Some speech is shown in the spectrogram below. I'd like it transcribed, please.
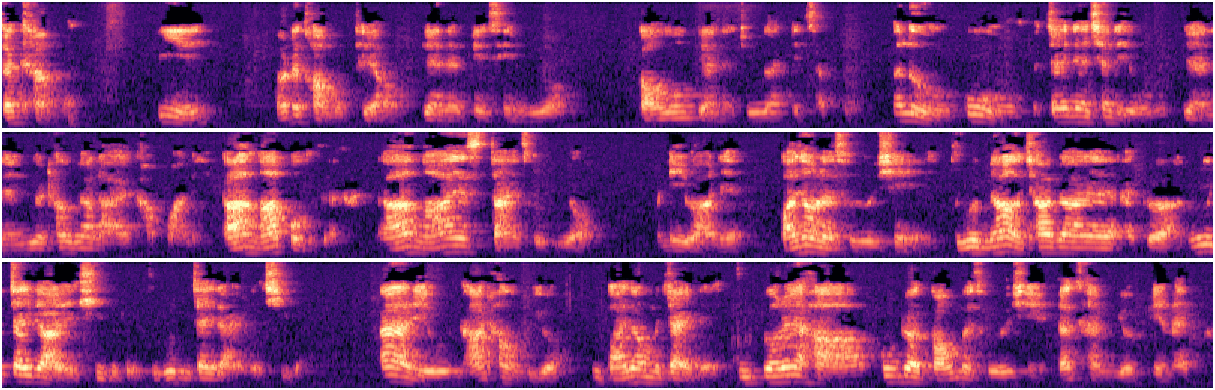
လက်ခံပါပြီးရင်နောက်တစ်ခါမဖြစ်အောင်ပြန်လည်ပြင်ဆင်ပြီးတော့အကောင်းဆုံးပြန်လည်ကြိုးစားတင်ဆက်ပါ အဲ့လိုကိုယ်မကြိုက်တဲ့ချက်တွေကိုပြန်လည်ပြီးထောက်ပြလာတဲ့အခါမှာလေဒါကငါပုံစံဒါကငါရဲ့ style ဆိုပြီးတော့မနေပါနဲ့ဘာကြောင့်လဲဆိုလို့ရှိရင်သူတို့များအောင်ချပြတဲ့အတွက်သူတို့ကြိုက်တာတွေရှိတယ်လို့သူတို့မကြိုက်တာတွေလည်းရှိတယ်အဲ့ဒါတွေကိုနားထောင်ပြီးတော့သူဘာကြောင့်မကြိုက်လဲသူပြောတဲ့ဟာကိုယ့်အတွက်ကောင်းမယ်ဆိုလို့ရှိရင်လက်ခံပြီးတော့ပြင်လိုက်ပါ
